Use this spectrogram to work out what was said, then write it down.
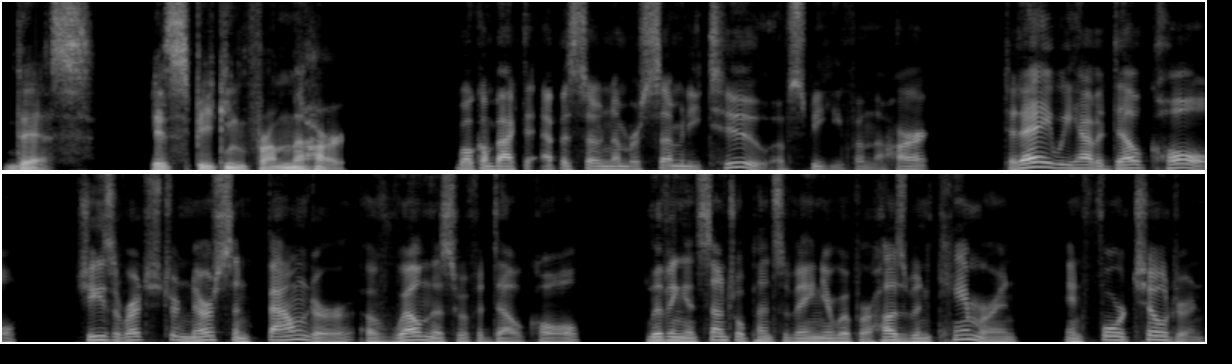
This is Speaking from the Heart. Welcome back to episode number 72 of Speaking from the Heart. Today we have Adele Cole. She's a registered nurse and founder of Wellness with Adele Cole, living in central Pennsylvania with her husband Cameron and four children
